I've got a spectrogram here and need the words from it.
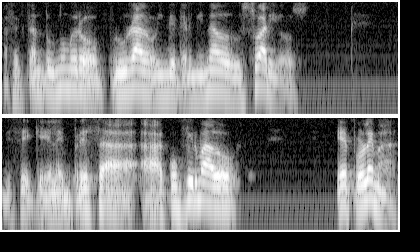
afectando un número plural o indeterminado de usuarios. Dice que la empresa ha confirmado el problema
